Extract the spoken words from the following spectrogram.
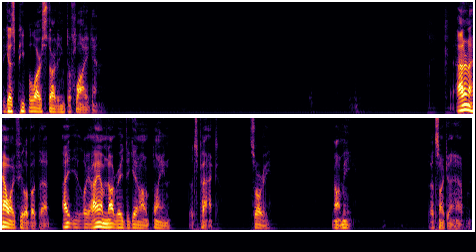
because people are starting to fly again. I don't know how I feel about that. I like, I am not ready to get on a plane that's packed. Sorry. Not me. That's not going to happen.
